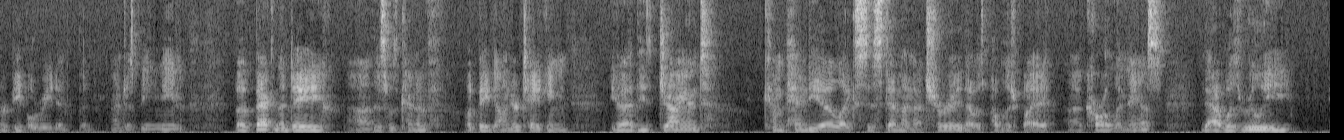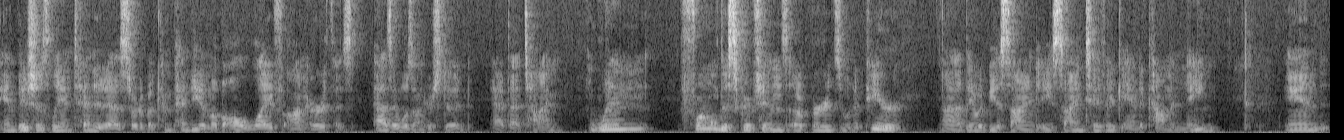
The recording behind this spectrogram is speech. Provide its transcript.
or people read it, but I'm just being mean. But back in the day, uh, this was kind of a big undertaking. You had these giant compendia like Systema Naturae that was published by uh, Carl Linnaeus that was really ambitiously intended as sort of a compendium of all life on Earth as, as it was understood at that time. When formal descriptions of birds would appear, uh, they would be assigned a scientific and a common name, and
